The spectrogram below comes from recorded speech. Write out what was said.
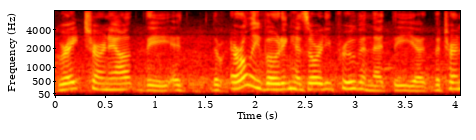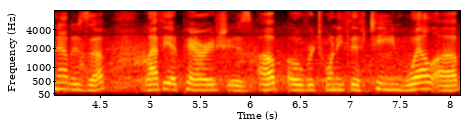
great turnout. The it, the early voting has already proven that the uh, the turnout is up. Lafayette Parish is up over 2015, well up.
